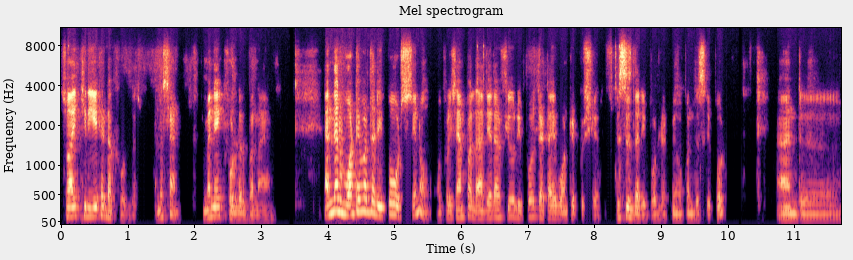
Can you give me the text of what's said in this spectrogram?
So I created a folder. Understand? मैंने एक folder बनाया. And then whatever the reports, you know, for example, uh, there are a few reports that I wanted to share. This is the report. Let me open this report. And uh,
